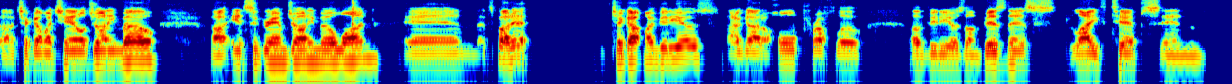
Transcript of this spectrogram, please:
uh, check out my channel, Johnny Mow, uh, Instagram, Johnny Mow One, and that's about it. Check out my videos. I've got a whole preflow of videos on business, life tips, and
